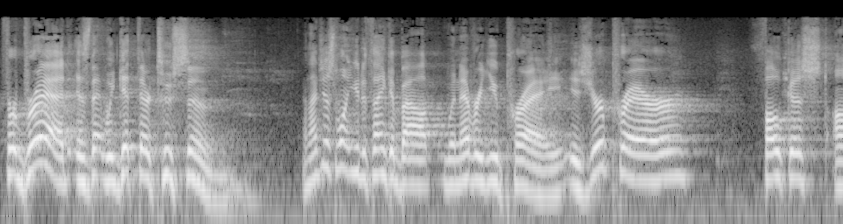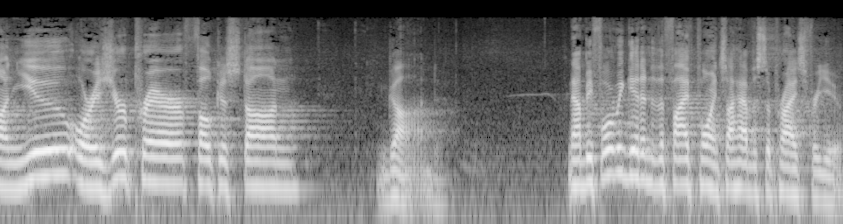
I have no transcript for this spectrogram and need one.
for bread, is that we get there too soon. And I just want you to think about whenever you pray, is your prayer focused on you or is your prayer focused on God? Now, before we get into the five points, I have a surprise for you.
